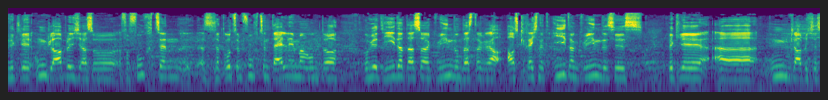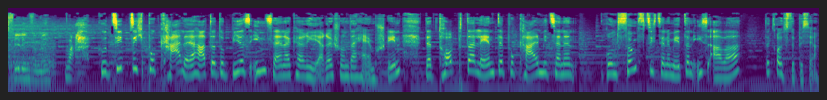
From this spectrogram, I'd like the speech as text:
wirklich unglaublich. Also von 15, es ist ja trotzdem 15 Teilnehmer und da probiert jeder, dass er gewinnt und dass da ausgerechnet ich dann gewinne. Das ist wirklich äh, ein unglaubliches Feeling für mich. Wow. Gut 70 Pokale hat der Tobias in seiner Karriere schon daheim stehen. Der Top-Talente-Pokal mit seinen rund 50 Zentimetern ist aber der größte bisher.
